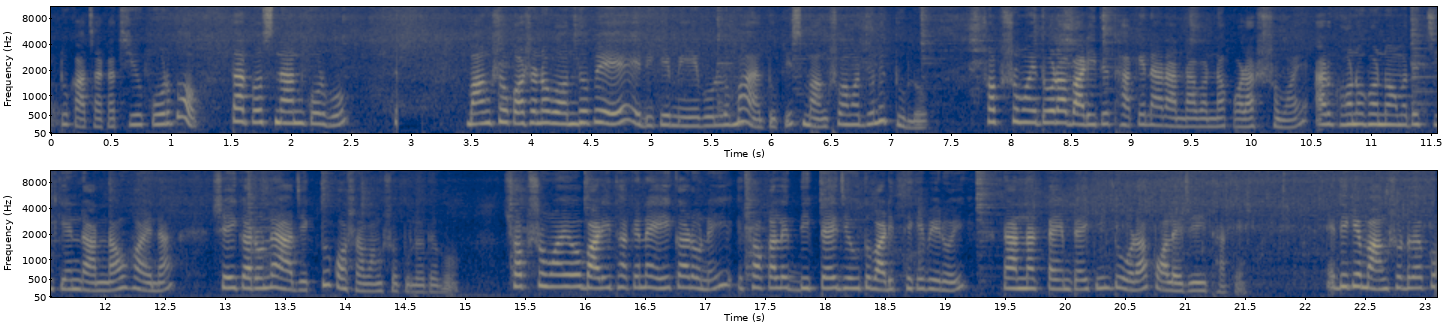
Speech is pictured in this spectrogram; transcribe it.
একটু কাছাকাছিও করব, তারপর স্নান করব। মাংস কষানো গন্ধ পেয়ে এদিকে মেয়ে বলল, মা, দু পিস মাংস আমার জন্য তুলো। সব সময় তো ওরা বাড়িতে থাকে না রান্না বান্না করার সময়, আর ঘন ঘন আমাদের চিকেন রান্নাও হয় না। সেই কারণে আজ একটু কষা মাংস তুলে দেবো। সব সময়ও বাড়ি থাকে না এই কারণেই সকালের দিকটায় যেহেতু বাড়ির থেকে বেরোই, রান্নার টাইমটায় কিন্তু ওরা কলেজেই থাকে। এদিকে মাংসটা দেখো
